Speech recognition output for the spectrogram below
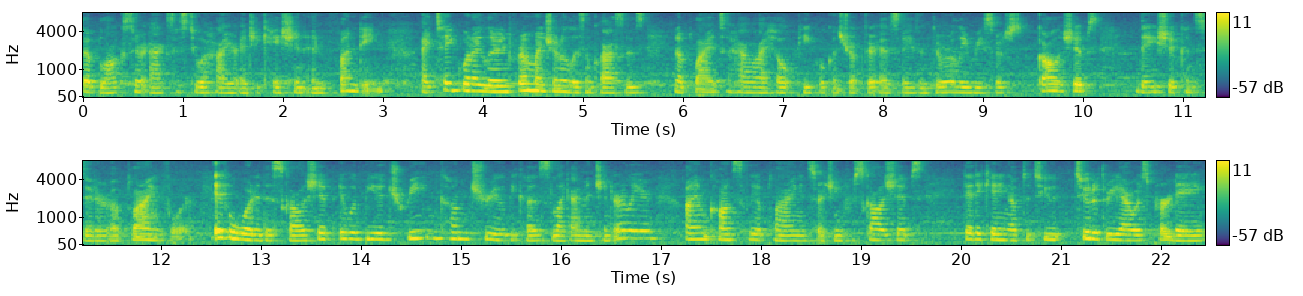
that blocks their access to a higher education and funding. I take what I learned from my journalism classes and apply it to how I help people construct their essays and thoroughly research scholarships they should consider applying for. If awarded this scholarship, it would be a dream come true because, like I mentioned earlier, I am constantly applying and searching for scholarships, dedicating up to two, two to three hours per day,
